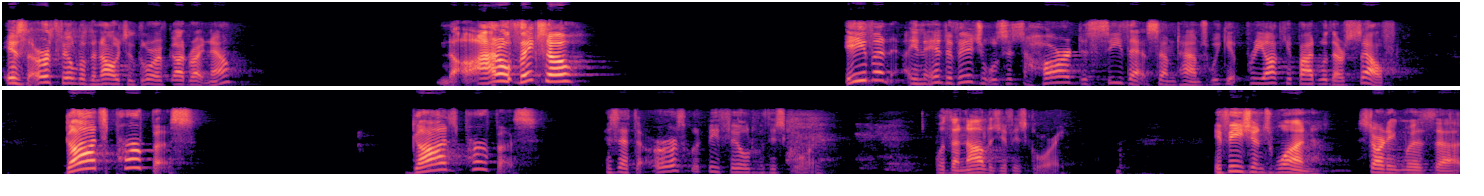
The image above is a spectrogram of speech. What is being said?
Is the earth filled with the knowledge of the glory of God right now? No, I don't think so. Even in individuals, it's hard to see that sometimes. We get preoccupied with ourselves. God's purpose, God's purpose is that the earth would be filled with His glory, with the knowledge of His glory. Ephesians 1, starting with uh,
